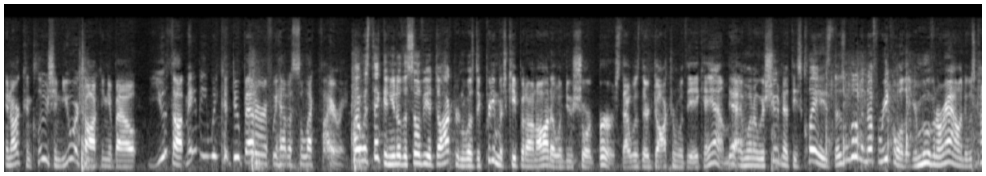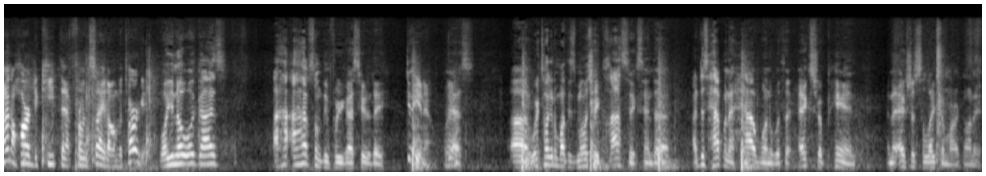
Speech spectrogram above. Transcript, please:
in our conclusion, you were talking about you thought maybe we could do better if we had a select fire rate. I was thinking, you know, the Soviet doctrine was to pretty much keep it on auto and do short bursts. That was their doctrine with the AKM. Yeah. And when I was shooting at these clays, there's a little bit enough recoil that you're moving around. It was kind of hard to keep that front sight on the target. Well, you know what, guys? I, ha- I have something for you guys here today. Do you know? Yes. Uh, we're talking about these military classics, and uh, I just happen to have one with an extra pin and an extra selector mark on it.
